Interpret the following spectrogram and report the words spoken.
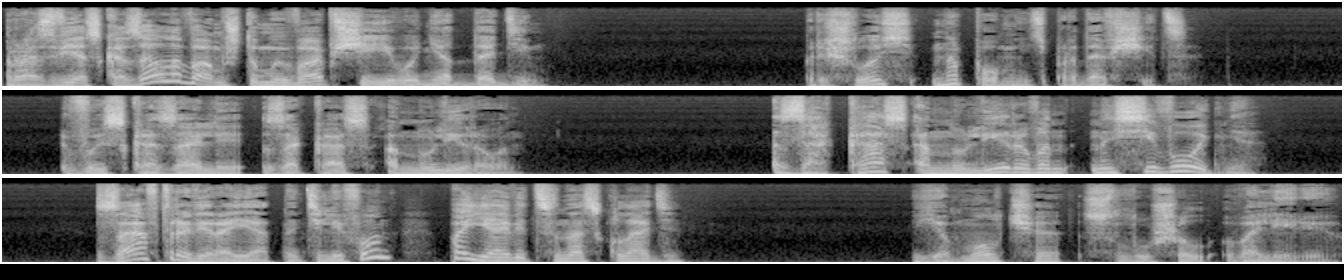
Разве я сказала вам, что мы вообще его не отдадим? Пришлось напомнить продавщице. «Вы сказали, заказ аннулирован». «Заказ аннулирован на сегодня. Завтра, вероятно, телефон появится на складе». Я молча слушал Валерию.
